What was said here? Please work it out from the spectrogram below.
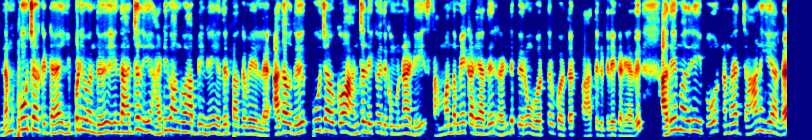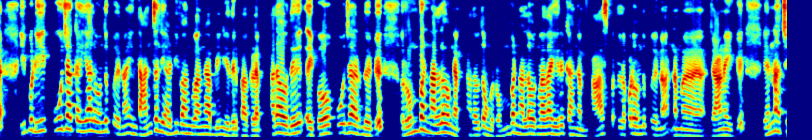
நம்ம பூஜா கிட்ட இப்படி வந்து இந்த அஞ்சலி அடி வாங்குவா அப்படின்னு எதிர்பார்க்கவே இல்லை அதாவது பூஜாவுக்கும், அஞ்சலிக்கும் இதுக்கு முன்னாடி சம்மந்தமே கிடையாது. ரெண்டு பேரும் ஒருத்தருக்கு ஒருத்தர் பார்த்துக்கிட்டதே கிடையாது. அதே மாதிரி இப்போ நம்ம ஜானகியால இப்படி பூஜா கையால வந்து பார்த்தீங்கன்னா, இந்த அஞ்சலி அடி வாங்குவாங்க அப்படின்னு எதிர்பார்க்கல. அதாவது இப்போ பூஜா இருந்துட்டு ரொம்ப நல்லவங்க. அதாவது அவங்க ரொம்ப நல்லவங்களா தான் இருக்காங்க. ஹாஸ்பிட்டல்ல கூட வந்து பார்த்தீங்கன்னா, நம்ம ஜானகிக்கு என்னாச்சு,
